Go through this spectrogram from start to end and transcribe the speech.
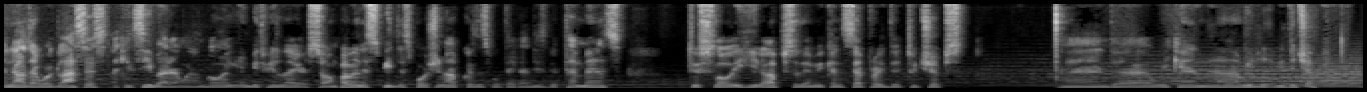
And now that I wear glasses, I can see better when I'm going in between layers. So I'm probably gonna speed this portion up because this will take at least good 10 minutes to slowly heat up so then we can separate the two chips and uh, we can uh, read, it, read the chip.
